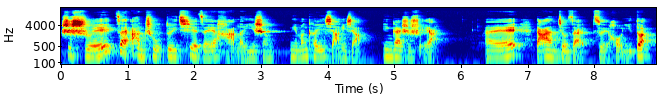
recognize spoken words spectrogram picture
是谁在暗处对窃贼喊了一声？你们可以想一想，应该是谁呀？哎，答案就在最后一段。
